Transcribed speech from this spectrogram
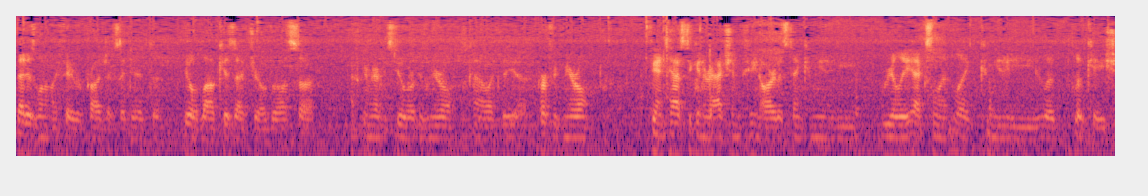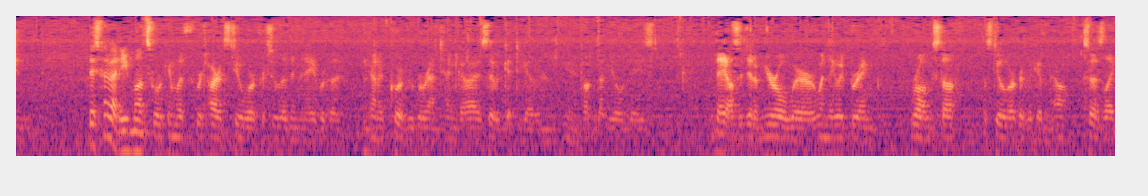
that is one of my favorite projects I did. The, the old Lyle Kizak Gerald Ross uh, African American Steelworkers mural. It's kind of like the uh, perfect mural. Fantastic interaction between artist and community. Really excellent like community lo- location. They spent about eight months working with retired steelworkers who lived in the neighborhood. Kind of core group around ten guys that would get together and you know, talk about the old days. They also did a mural where when they would bring wrong stuff, the steel workers would give him hell. So it's like,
